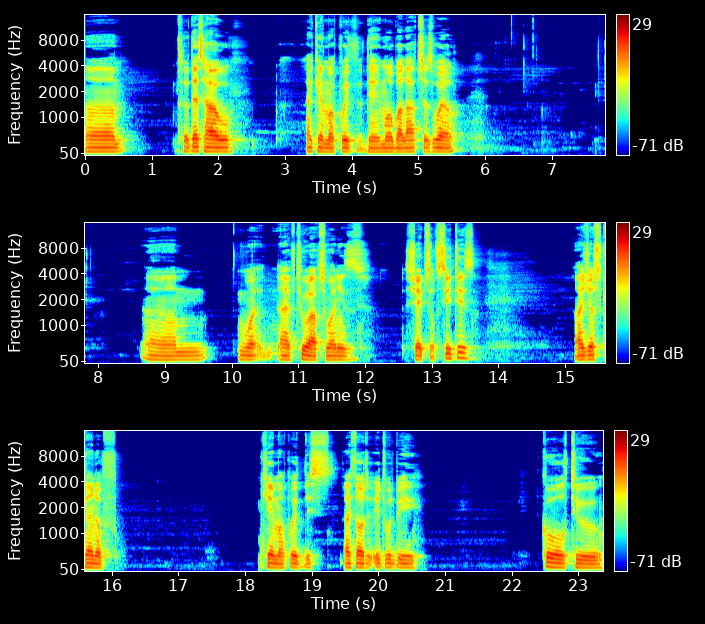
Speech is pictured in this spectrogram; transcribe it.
Um, so that's how I came up with the mobile apps as well. Um, what, I have two apps. One is Shapes of Cities. I just kind of came up with this. I thought it would be cool to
